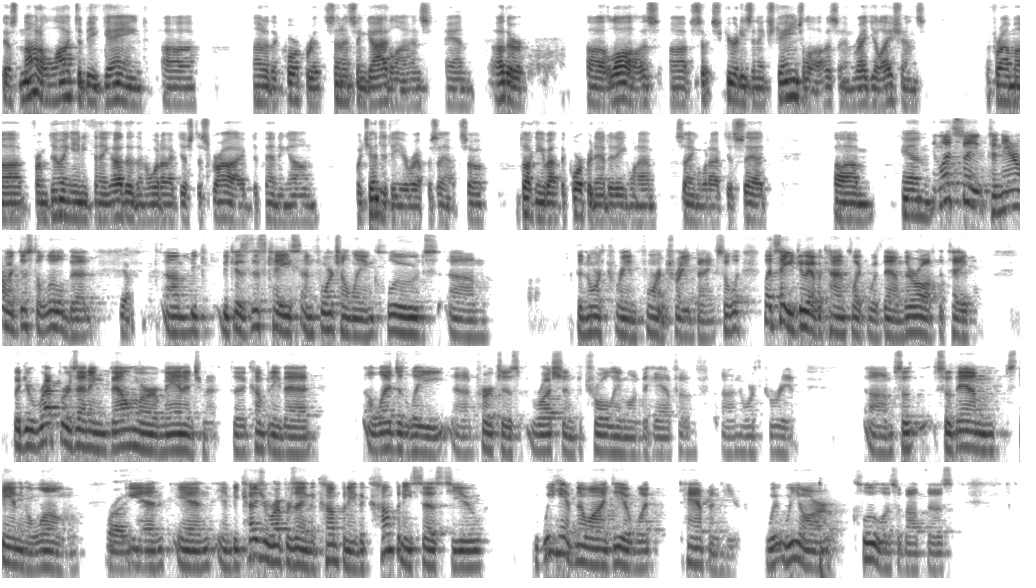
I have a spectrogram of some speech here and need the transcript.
there's not a lot to be gained uh, under the corporate sentencing guidelines and other uh, laws, uh, securities and exchange laws and regulations from uh, from doing anything other than what I've just described, depending on which entity you represent. So I'm talking about the corporate entity when I'm saying what I've just said. Um, and, and, let's say to narrow it just a little bit, yeah. um, be, because this case unfortunately includes um, the North Korean Foreign Trade Bank. So let, let's say you do have a conflict with them, they're off the table. But you're representing Velmur Management, the company that allegedly uh, purchased Russian petroleum on behalf of uh, North Korea. Um, so, so them standing alone, right? And and and because you're representing the company, the company says to you, "We have no idea what happened here. We, we are clueless about this.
